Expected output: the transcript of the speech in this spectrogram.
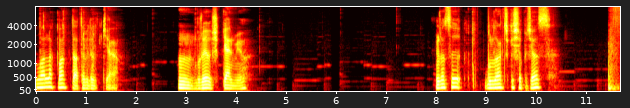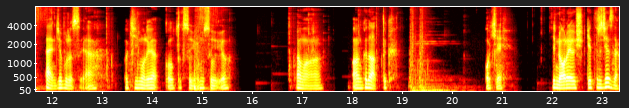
Yuvarlak bank da atabilirdik ya. Hmm, buraya ışık gelmiyor. Burası buradan çıkış yapacağız. Bence burası ya. Bakayım oraya koltuk sığıyor mu? Sığıyor. Tamam. Bankı da attık. Okey. Şimdi oraya ışık getireceğiz de.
